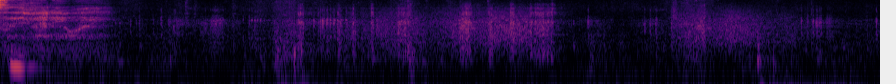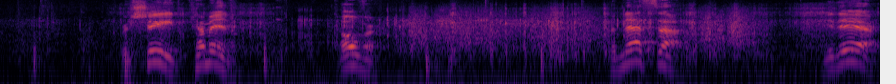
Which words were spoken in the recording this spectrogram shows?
Sleep anyway. Rashid, come in. Over. Vanessa, you there?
